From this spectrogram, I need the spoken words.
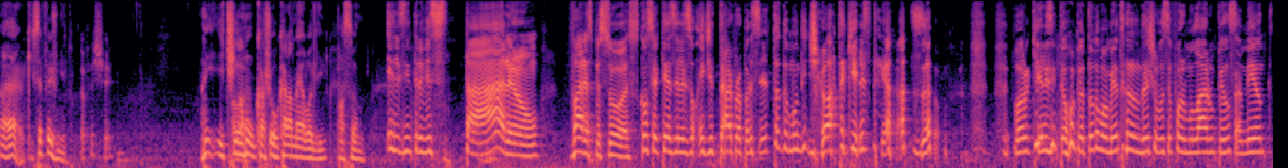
É, o que você fez, Junito? Eu fechei. E, e tinha Olha lá. um cachorro caramelo ali, passando. Eles entrevistaram várias pessoas. Com certeza eles vão editar pra parecer todo mundo idiota que eles têm a razão. Porque eles interrompem a todo momento e não deixam você formular um pensamento.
